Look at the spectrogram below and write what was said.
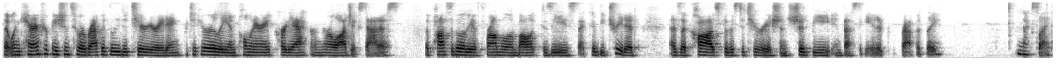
that when caring for patients who are rapidly deteriorating, particularly in pulmonary, cardiac, or neurologic status, the possibility of thromboembolic disease that could be treated as a cause for this deterioration should be investigated rapidly. Next slide.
